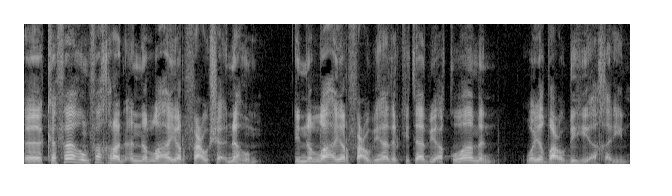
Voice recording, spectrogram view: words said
آه، كفاهم فخرا أن الله يرفع شأنهم إن الله يرفع بهذا الكتاب أقواما ويضع به آخرين.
